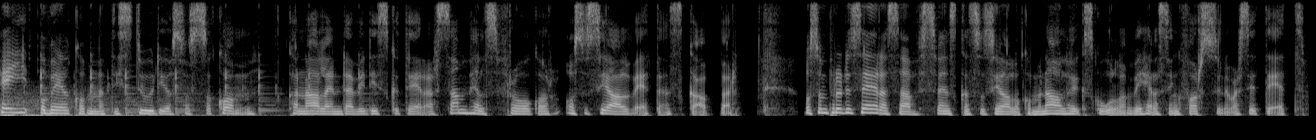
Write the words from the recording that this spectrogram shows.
Hej och välkomna till Studio Sossokom, kanalen där vi diskuterar samhällsfrågor och socialvetenskaper och som produceras av Svenska social och kommunalhögskolan vid Helsingfors universitet,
